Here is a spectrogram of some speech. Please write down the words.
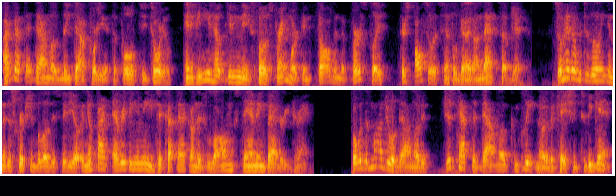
I've got that download linked out for you at the full tutorial, and if you need help getting the Xposed framework installed in the first place, there's also a simple guide on that subject. So head over to the link in the description below this video and you'll find everything you need to cut back on this long-standing battery drain. But with the module downloaded, just tap the download complete notification to begin.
